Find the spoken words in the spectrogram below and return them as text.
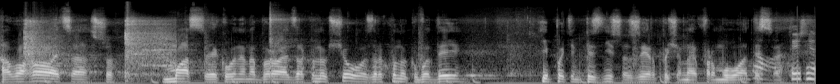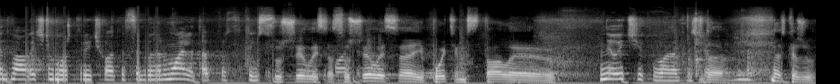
А вага ця, що масу, яку вони набирають, за рахунок чого? За рахунок води. І потім пізніше жир починає формуватися. Тижня два ви ще можете відчувати себе нормально, так просто тільки Сушилися, сушилися і потім стали. Неочікувано причому. Да. Я скажу,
